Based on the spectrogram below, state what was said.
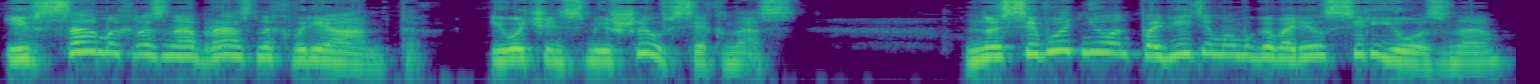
и в самых разнообразных вариантах, и очень смешил всех нас. Но сегодня он, по-видимому, говорил серьезно,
